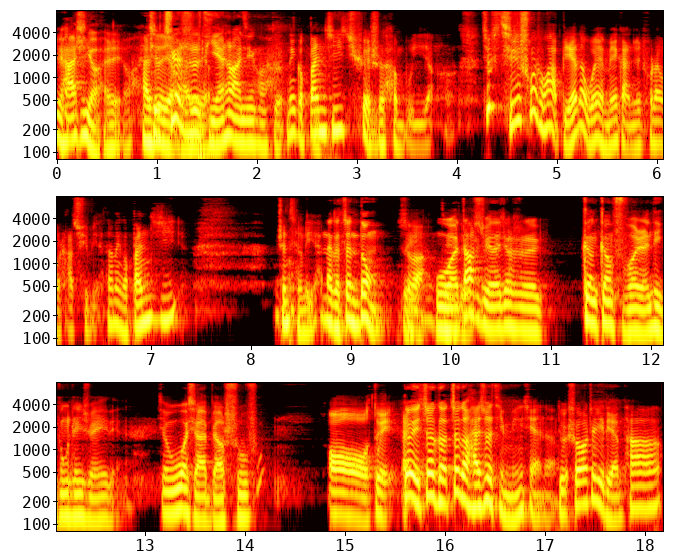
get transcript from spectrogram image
也还是有，还是有，还是确确实是体验上的进化。对，那个扳机确实很不一样啊。就是其实说实话，别的我也没感觉出来有啥区别，但那个扳机真挺厉害。那个震动是吧？我倒是觉得就是更更符合人体工程学一点，就握起来比较舒服。哦，对，对，这个这个还是挺明显的。对，说到这一点，它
